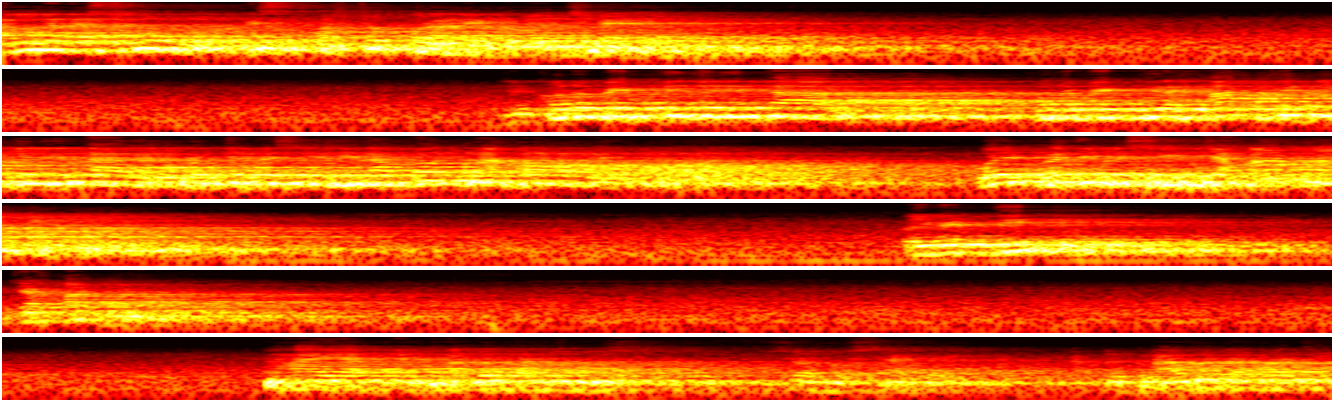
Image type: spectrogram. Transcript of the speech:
আল্লাহ স্পষ্ট কোরআনে বলেছেন যে কোনো ব্যক্তি যদি তার, কোনো ব্যক্তির হাত থেকে যদি তার প্রতিবেশী নিরাপদ না হয়, ওই প্রতিবেশী জাহান নামে ওই ব্যক্তি জাহান নামে ভাই আপনি ভালো মানুষ সমস্যা নেই আপনি ভালো নামাজি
